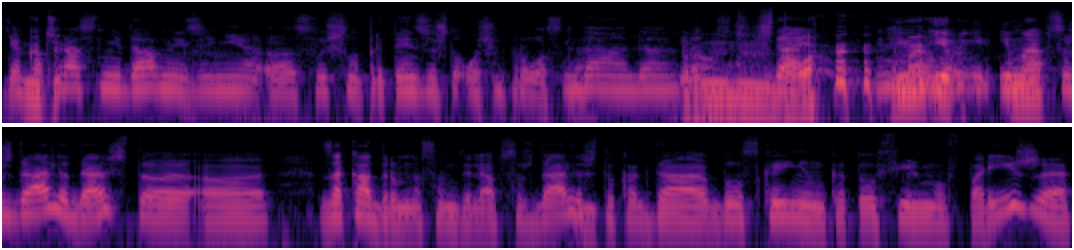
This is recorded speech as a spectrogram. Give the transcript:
Я ну, как те... раз недавно, извини, э, слышала претензию, что очень просто. Да, да. Просто. Да, и, и, и мы обсуждали, да, что э, за кадром, на самом деле, обсуждали, что когда был скрининг этого фильма в Париже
